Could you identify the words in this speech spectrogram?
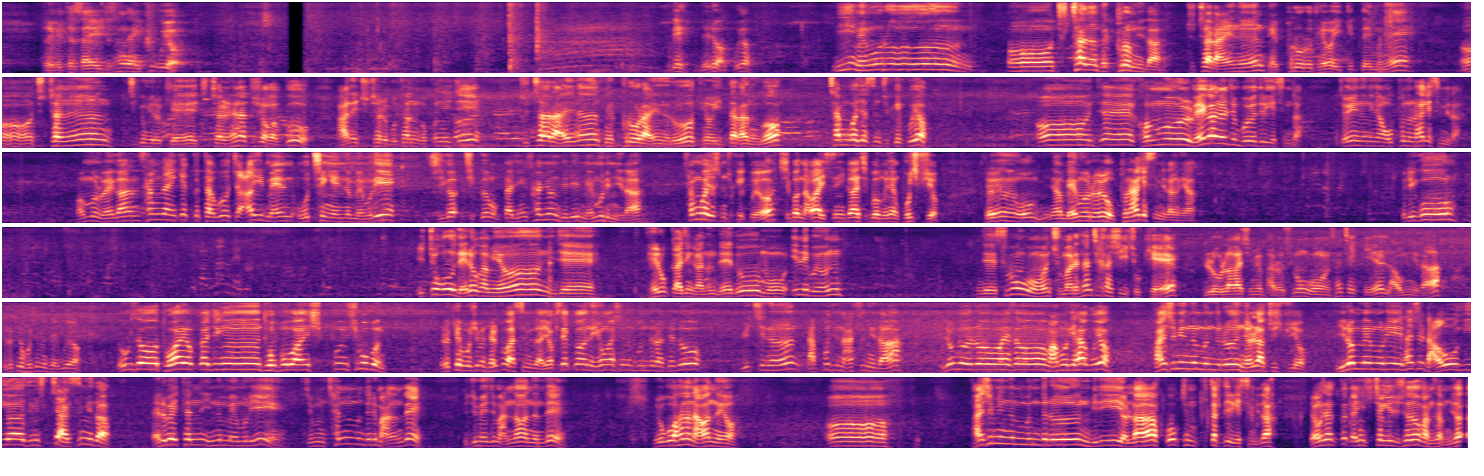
엘리베이터 사이즈 상당히 크고요. 네, 내려왔고요. 이 매물은 어, 주차는 100%입니다. 주차 라인은 100%로 되어 있기 때문에 어, 주차는 지금 이렇게 주차를 해놔두셔갖고 안에 주차를 못하는 것 뿐이지 주차 라인은 100% 라인으로 되어 있다라는 거 참고하셨으면 좋겠고요. 어, 이제 건물 외관을 좀 보여드리겠습니다. 저희는 그냥 오픈을 하겠습니다. 건물 외관 상당히 깨끗하고 저희 맨 5층에 있는 매물이 지금, 지금 까지 설명드린 매물입니다. 참고하셨으면 좋겠고요. 집원 나와 있으니까 집원 그냥 보십시오. 저희는 오- 그냥 매물을 오픈하겠습니다. 그냥. 그리고 이쪽으로 내려가면 이제 대로까지 가는데도 뭐 1, 2분 이제 수봉공원 주말에 산책하시기 좋게 일로 올라가시면 바로 수봉공원 산책길 나옵니다. 이렇게 보시면 되고요. 여기서 도하역까지는 도보 한 10분, 15분 이렇게 보시면 될 것 같습니다. 역세권 이용하시는 분들한테도 위치는 나쁘진 않습니다. 이 정도로 해서 마무리하고요. 관심 있는 분들은 연락 주십시오. 이런 매물이 사실 나오기가 좀 쉽지 않습니다. 엘리베이터에 있는 매물이 지금 찾는 분들이 많은데 요즘에 좀 안 나왔는데 요거 하나 나왔네요. 어, 관심 있는 분들은 미리 연락 꼭 좀 부탁드리겠습니다. 영상 끝까지 시청해 주셔서 감사합니다.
